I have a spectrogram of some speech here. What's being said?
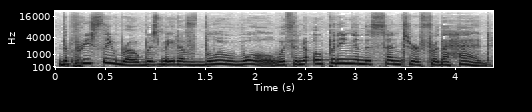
The priestly robe was made of blue wool with an opening in the center for the head.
